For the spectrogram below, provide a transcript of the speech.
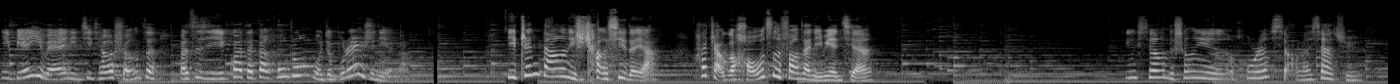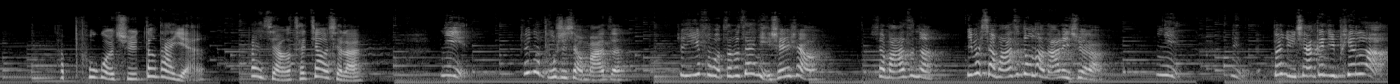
你别以为你系条绳子把自己挂在半空中，我就不认识你了。你真当你是唱戏的呀？还找个猴子放在你面前？”丁香的声音忽然小了下去，他扑过去瞪大眼，半晌才叫起来：“你真的不是小麻子？”这衣服怎么在你身上？小麻子呢？你把小麻子弄到哪里去了？你，你，本女侠跟你拼了！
